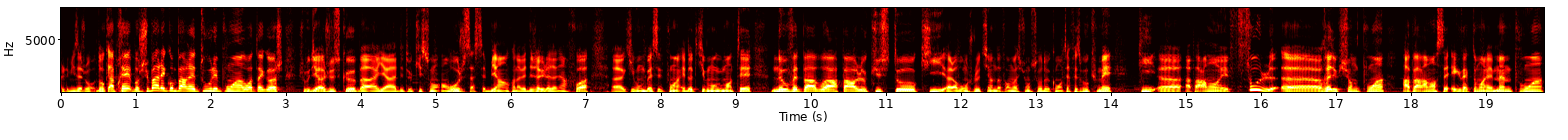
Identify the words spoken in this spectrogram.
les, mises à jour. Donc après, bon je suis pas allé comparer tous les points à droite à gauche, je vous dirais juste que bah il y a des trucs qui sont en rouge, ça c'est bien hein, qu'on avait déjà eu la dernière fois, qui vont baisser de points et d'autres qui vont augmenter. Ne vous faites pas avoir par le custo qui, alors bon je le tiens d'informations sur de commentaires Facebook, mais qui euh, apparemment est full euh, réduction de points. Apparemment, c'est exactement les mêmes points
